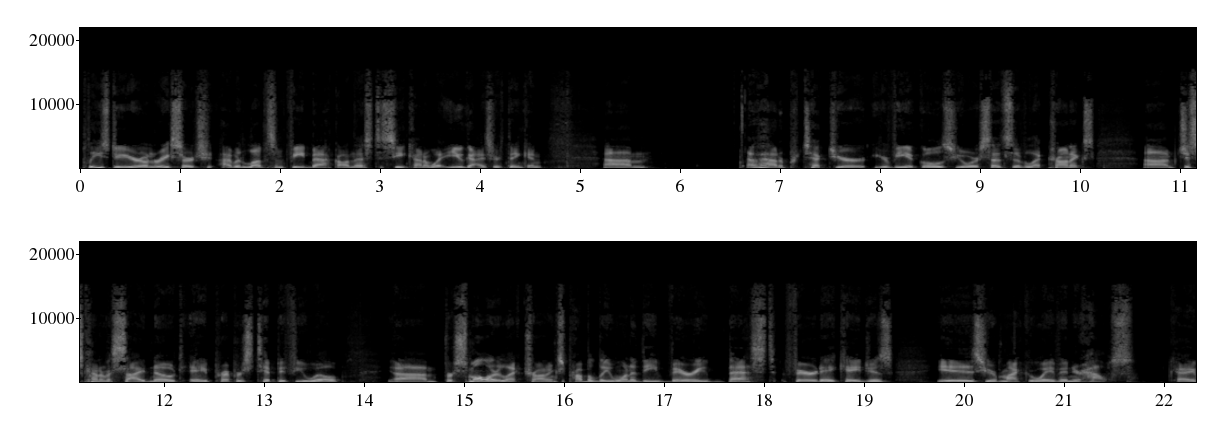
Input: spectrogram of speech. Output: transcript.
please do your own research. I would love some feedback on this to see kind of what you guys are thinking. Um, of how to protect your your vehicles, your sensitive electronics. Um, just kind of a side note, a prepper's tip, if you will. Um, for smaller electronics, probably one of the very best Faraday cages is your microwave in your house. Okay.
